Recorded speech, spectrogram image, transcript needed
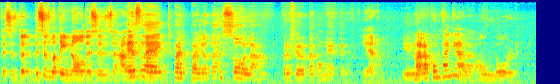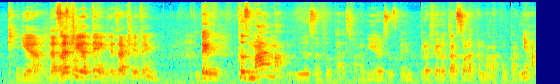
this is the this is what they know. This is how It's they like pa, pa yo estar sola, prefiero estar con este. yeah, You know, Mal acompañada. Oh lord. yeah. That's, That's actually a thing. It's actually a thing. they, cause my, my listen for the past five years it's been prefiero estar sola que mal acompañada,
